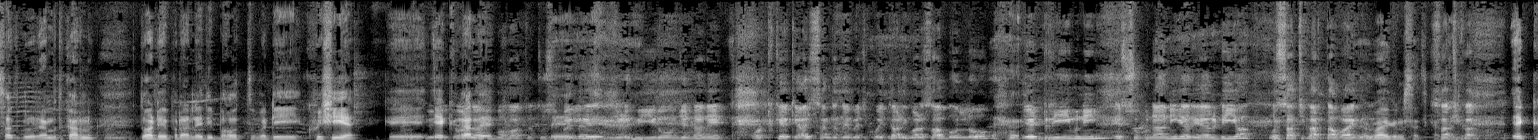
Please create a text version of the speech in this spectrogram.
ਸਤਿਗੁਰੂ ਰਹਿਮਤ ਕਰਨ। ਤੁਹਾਡੇ ਉਪਰਾਲੇ ਦੀ ਬਹੁਤ ਵੱਡੀ ਖੁਸ਼ੀ ਹੈ। ਕਿ ਇੱਕ ਗੱਲ ਬਹੁਤ ਤੁਸੀਂ ਪਹਿਲੇ ਜਿਹੜੇ ਵੀਰ ਹੋ ਜਿਨ੍ਹਾਂ ਨੇ ਉੱਠ ਕੇ ਕਿਹਾ ਸੰਗਤ ਦੇ ਵਿੱਚ ਕੋਈ ਢਾਲੀਵਾਲ ਸਾਹਿਬ ਬੋਲੋ ਇਹ ਡ੍ਰੀਮ ਨਹੀਂ ਇਹ ਸੁਪਨਾ ਨਹੀਂ ਇਹ ਰਿਐਲਿਟੀ ਆ ਉਹ ਸੱਚ ਕਰਤਾ ਵਾਹਿਗੁਰੂ। ਵਾਹਿਗੁਰੂ ਸੱਚ ਕਰ ਸੱਚ ਕਰਤਾ। ਇੱਕ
